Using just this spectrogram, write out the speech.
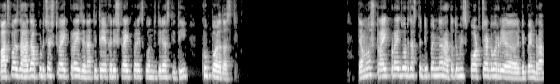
पाच पाच दहा दहा पुढच्या स्ट्राईक प्राईज आहे ना तिथे एखादी स्ट्राईक प्राईज कोणती तरी असते ती खूप पळत असते. त्यामुळे स्ट्राईक प्राईजवर जास्त डिपेंड न राहता तुम्ही स्पॉट चार्टवर डिपेंड राहा.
